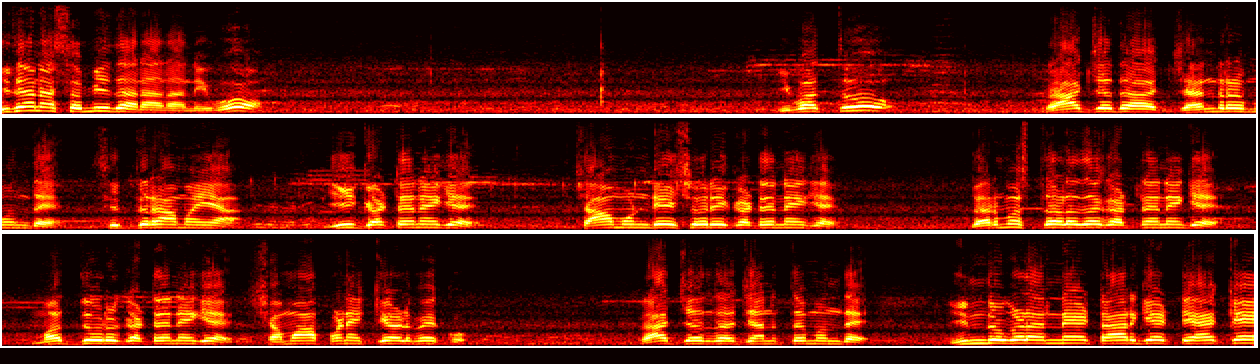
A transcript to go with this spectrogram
ಇದೇನಾ ಸಂವಿಧಾನನ ನೀವು? ಇವತ್ತು ರಾಜ್ಯದ ಜನರ ಮುಂದೆ ಸಿದ್ದರಾಮಯ್ಯ ಈ ಘಟನೆಗೆ, ಚಾಮುಂಡೇಶ್ವರಿ ಘಟನೆಗೆ, ಧರ್ಮಸ್ಥಳದ ಘಟನೆಗೆ, ಮದ್ದೂರು ಘಟನೆಗೆ ಕ್ಷಮಾಪಣೆ ಕೇಳಬೇಕು. ರಾಜ್ಯದ ಜನತೆ ಮುಂದೆ ಹಿಂದೂಗಳನ್ನೇ ಟಾರ್ಗೆಟ್ ಯಾಕೆ?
